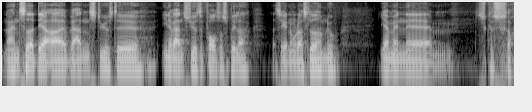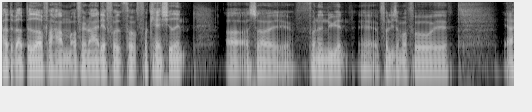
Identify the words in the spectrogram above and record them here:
når han sidder der og er verdens dyreste, en af verdens dyreste forsvarsspillere, der er sikkert nogen, der har slået ham nu, jamen, øh, så, så havde det været bedre for ham og for United at få, få, få cashet ind, og, og så øh, få noget ny ind, øh, for ligesom at få øh, ja,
